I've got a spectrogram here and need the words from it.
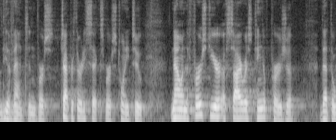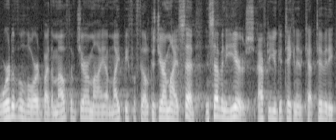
the event in verse chapter 36, verse 22. Now in the first year of Cyrus, king of Persia, that the word of the Lord by the mouth of Jeremiah might be fulfilled. Because Jeremiah said, in 70 years, after you get taken into captivity,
